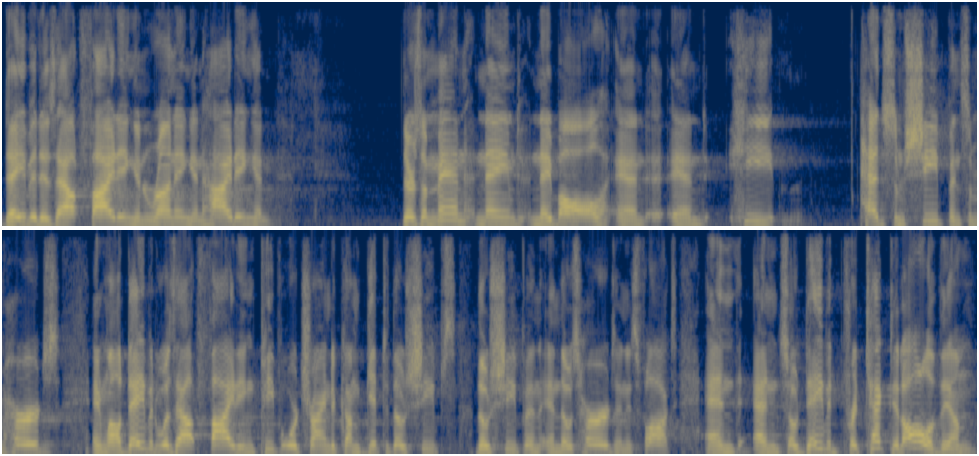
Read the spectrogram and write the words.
David is out fighting and running and hiding and there's a man named Nabal, and, and he had some sheep and some herds. And while David was out fighting, people were trying to come get to those sheep, those sheep and, and those herds and his flocks. And, and so David protected all of them.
